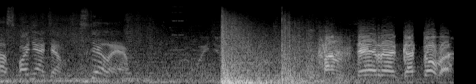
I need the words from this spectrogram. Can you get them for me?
Приказ понятен. Сделаем. Пантера готова.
